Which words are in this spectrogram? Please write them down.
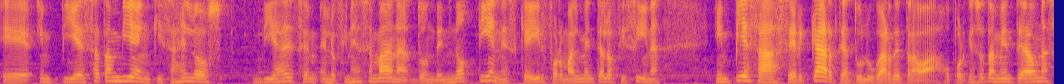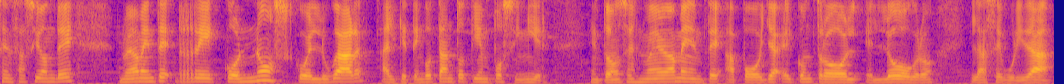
eh, empieza también quizás en los días en los fines de semana donde no tienes que ir formalmente a la oficina, empieza a acercarte a tu lugar de trabajo, porque eso también te da una sensación de, nuevamente, reconozco el lugar al que tengo tanto tiempo sin ir. Entonces, nuevamente, apoya el control, el logro, la seguridad.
